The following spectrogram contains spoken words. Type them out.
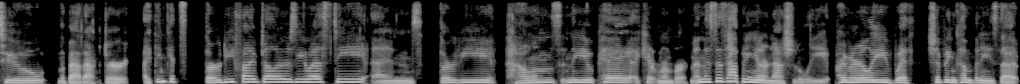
to the bad actor. I think it's $35 USD and 30 pounds in the UK. I can't remember. And this is happening internationally, primarily with shipping companies that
